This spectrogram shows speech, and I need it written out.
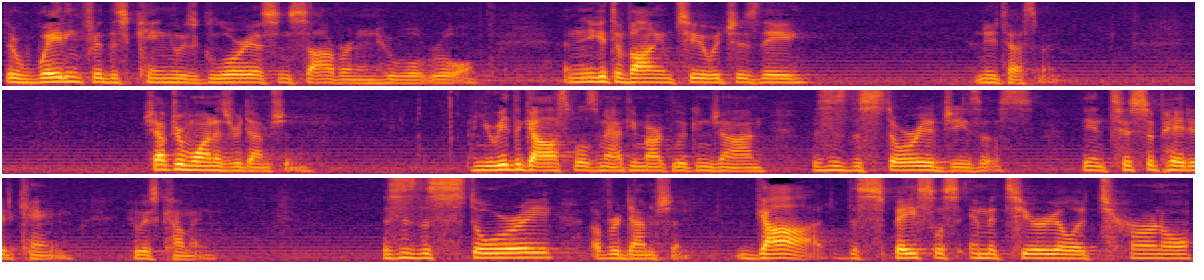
They're waiting for this king who is glorious and sovereign and who will rule. And then you get to volume 2, which is the New Testament. Chapter 1 is redemption. When you read the Gospels, Matthew, Mark, Luke, and John, this is the story of Jesus, the anticipated king who is coming. This is the story of redemption. God, the spaceless, immaterial, eternal,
